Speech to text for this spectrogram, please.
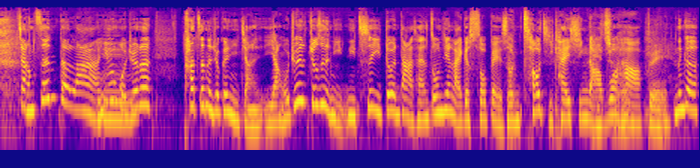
讲真的啦，因为我觉得他真的就跟你讲一样，我觉得就是你你吃一顿大餐，中间来个收背的时候，你超级开心的好不好？对，那个。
